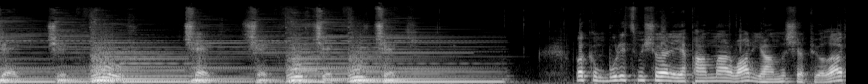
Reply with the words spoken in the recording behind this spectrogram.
Çek, çek, vur, çek, çek, vur, çek, vur, çek. Bakın bu ritmi şöyle yapanlar var, yanlış yapıyorlar.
